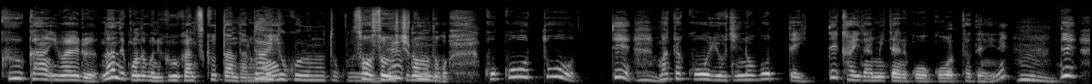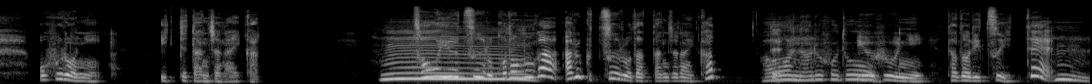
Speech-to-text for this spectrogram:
空間、いわゆる、なんでこんなとこに空間作ったんだろうね。台所のところ、ね。そうそう、後ろのとこ。ここを通って、うんまたこうよじ登っていって、階段みたいなこう、こう縦にね。うん。で、お風呂に行ってたんじゃないか。うん。そういう通路、子供が歩く通路だったんじゃないかああ、なるほど。いうふうにたどり着いて、うん。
